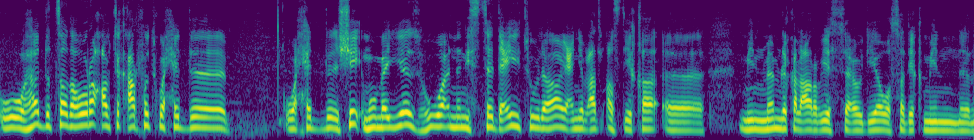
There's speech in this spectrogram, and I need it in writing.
وهذا التظاهره عاوتانك عرفت واحد آه، واحد شيء مميز هو أنني استدعيت لها يعني بعض الأصدقاء آه، من المملكة العربية السعودية وصديق من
